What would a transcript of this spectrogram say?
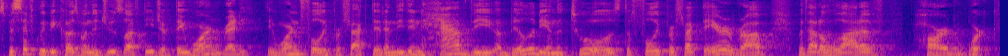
Specifically because when the Jews left Egypt, they weren't ready. They weren't fully perfected, and they didn't have the ability and the tools to fully perfect the Rav without a lot of hard work.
